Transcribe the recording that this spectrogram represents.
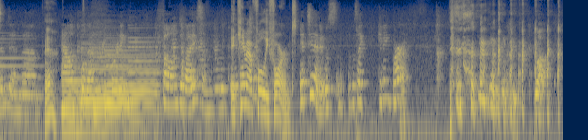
happened, and um, Yeah. Alan pulled out the recording phone device, and we It came out tune. fully formed. It did. It was. It was like giving birth. Well, A joyous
